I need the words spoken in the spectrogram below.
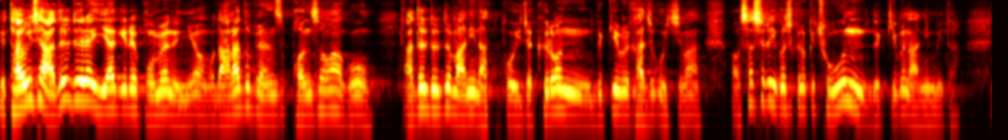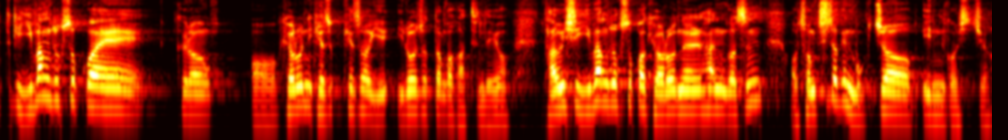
이 다윗의 아들들의 이야기를 보면은요, 뭐 나라도 변- 번성하고 아들들도 많이 낳고 이제 그런 느낌을 가지고 있지만 어, 사실은 이것이 그렇게 좋은 느낌은 아닙니다. 특히 이방 족속과의 그런 어, 결혼이 계속해서 이, 이루어졌던 것 같은데요. 다윗이 이방 족속과 결혼을 한 것은 어, 정치적인 목적인 것이죠.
